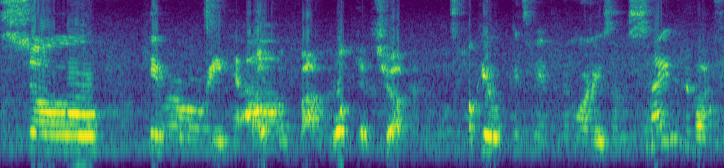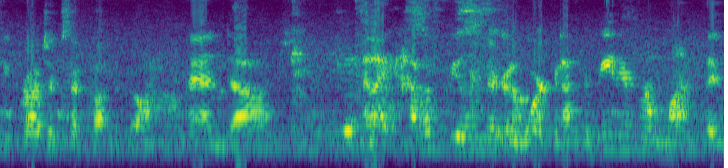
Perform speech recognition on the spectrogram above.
So, okay, where were we? Oh, Um, but what gets you up in the morning? Okay, what gets me up in the mornings? I'm excited about a few projects I've got to go, and uh, and I have a feeling they're going to work. And after being here for a month and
